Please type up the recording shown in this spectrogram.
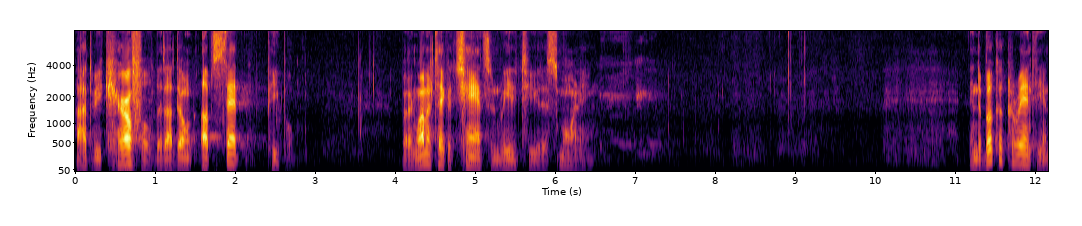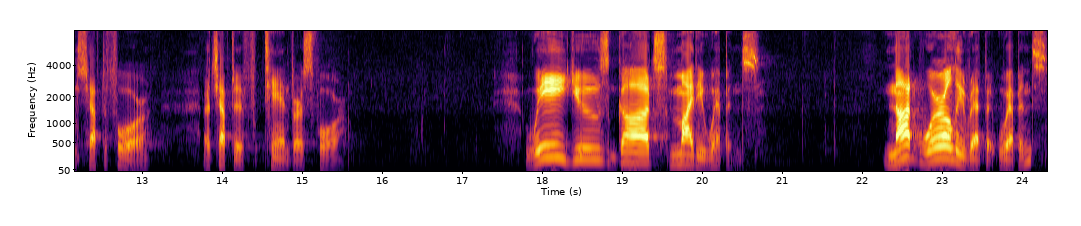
I have to be careful that I don't upset people. But I'm going to take a chance and read it to you this morning. In the book of Corinthians, chapter 4, uh, chapter 10, verse 4, we use God's mighty weapons, not worldly weapons,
